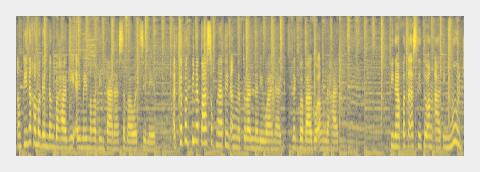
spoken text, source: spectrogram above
Ang pinakamagandang bahagi ay may mga bintana sa bawat silid. At kapag pinapasok natin ang natural na liwanag, nagbabago ang lahat. Pinapataas nito ang ating mood,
